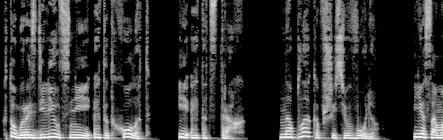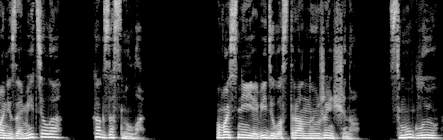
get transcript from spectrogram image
кто бы разделил с ней этот холод и этот страх. Наплакавшись в волю, я сама не заметила, как заснула. Во сне я видела странную женщину, смуглую,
